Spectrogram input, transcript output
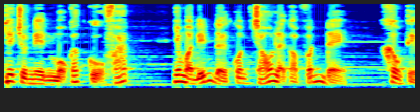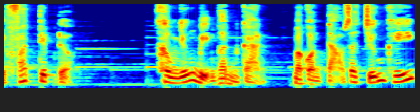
Thế cho nên mộ các cụ phát. Nhưng mà đến đời con cháu lại gặp vấn đề. Không thể phát tiếp được. Không những bị ngăn cản, Mà còn tạo ra chứng khí.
